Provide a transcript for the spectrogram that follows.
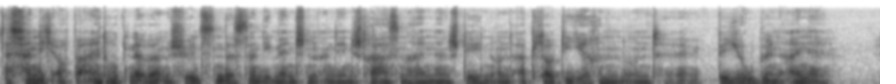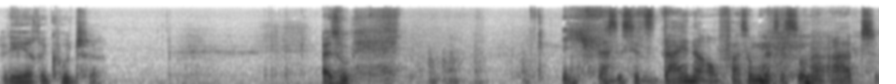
Das fand ich auch beeindruckend, aber am schönsten, dass dann die Menschen an den Straßenrändern stehen und applaudieren und äh, bejubeln eine leere Kutsche. Also ich, das ist jetzt deine Auffassung. Das ist so eine Art,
